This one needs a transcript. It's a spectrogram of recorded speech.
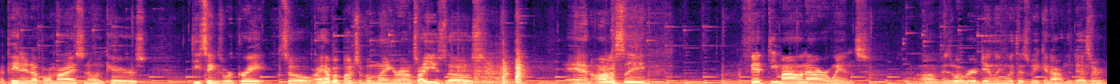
I paint it up all nice, no one cares. These things work great, so I have a bunch of them laying around, so I use those. And honestly, 50 mile an hour winds um, is what we were dealing with this weekend out in the desert.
